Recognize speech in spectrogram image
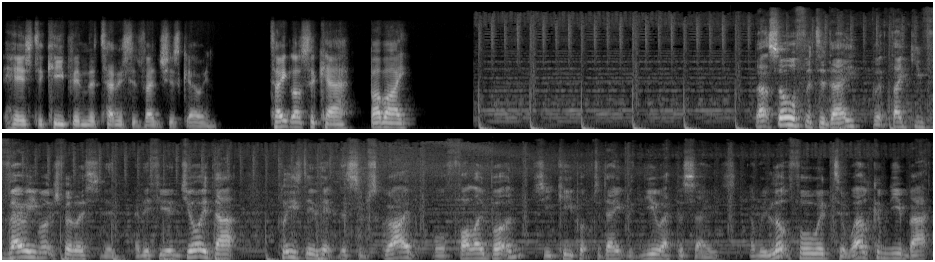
here's to keeping the tennis adventures going. Take lots of care. Bye bye. That's all for today, but thank you very much for listening. And if you enjoyed that, please do hit the subscribe or follow button so you keep up to date with new episodes. And we look forward to welcoming you back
